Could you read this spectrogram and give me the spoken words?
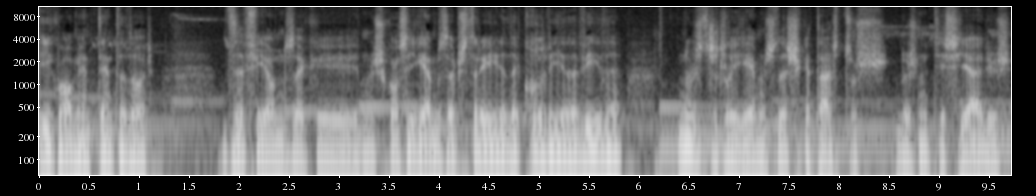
igualmente tentador desafiam-nos a que nos consigamos abstrair da correria da vida, nos desliguemos das catástrofes dos noticiários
